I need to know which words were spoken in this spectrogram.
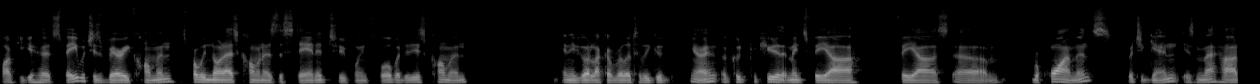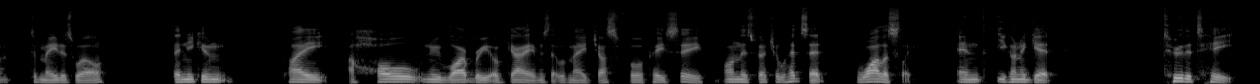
five gigahertz speed, which is very common. It's probably not as common as the standard 2.4, but it is common. And you've got like a relatively good, you know, a good computer that meets VR VR um, requirements, which again isn't that hard to meet as well then you can play a whole new library of games that were made just for PC on this virtual headset wirelessly. And you're going to get to the T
